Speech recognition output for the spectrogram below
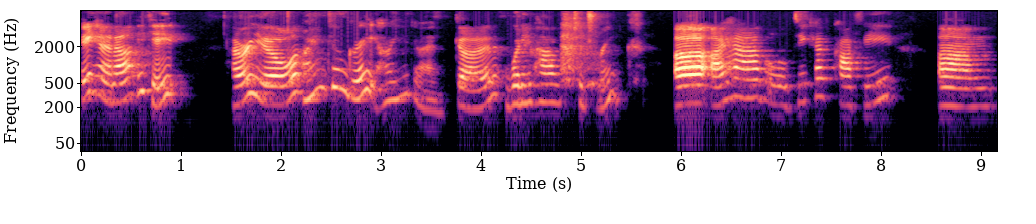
Hey, Hannah. Hey, Kate. How are you? I'm doing great. How are you doing? Good. What do you have to drink? Uh, I have a little decaf coffee. Um,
